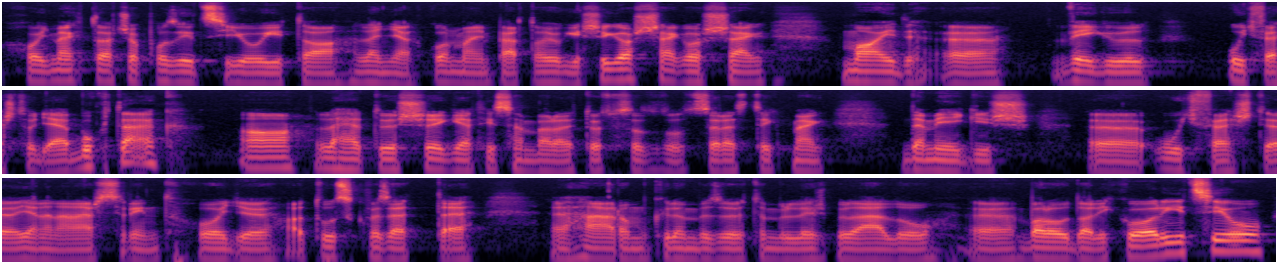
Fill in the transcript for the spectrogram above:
hogy megtartsa pozícióit a lengyel kormánypárt, a jogi igazságosság, majd végül úgy fest, hogy elbukták a lehetőséget, hiszen bele többször szerezték meg, de mégis úgy fest jelenállás szerint, hogy a Tusk vezette három különböző tömörülésből álló baloldali koalíció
